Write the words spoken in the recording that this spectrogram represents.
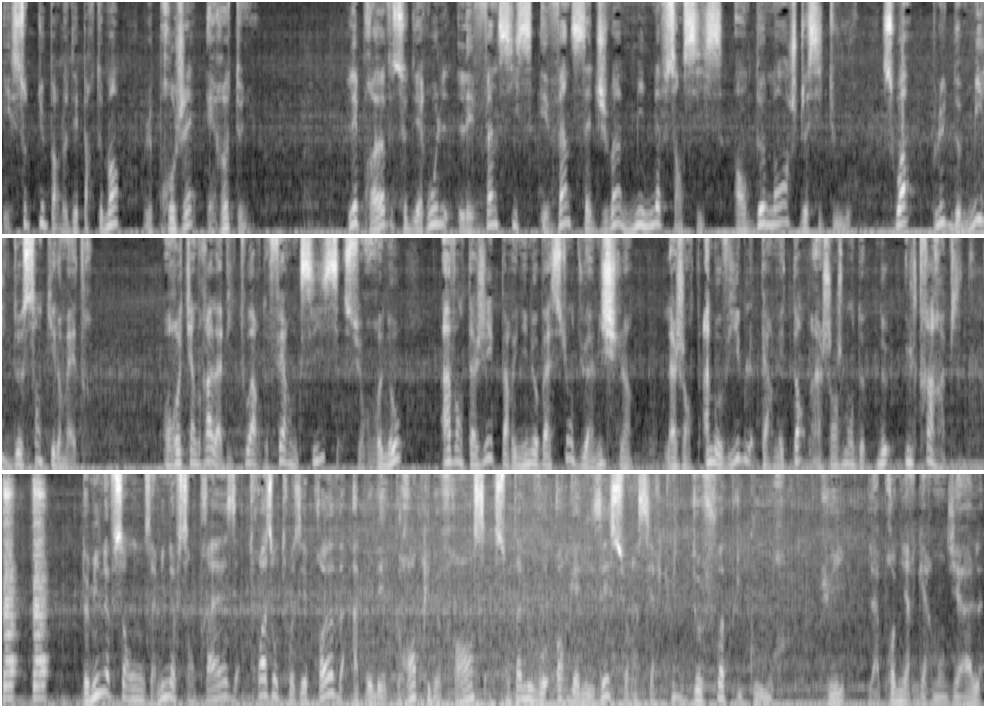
et soutenu par le département, le projet est retenu. L'épreuve se déroule les 26 et 27 juin 1906 en deux manches de 6 tours, soit plus de 1200 km. On retiendra la victoire de 6 sur Renault avantagé par une innovation due à Michelin, la jante amovible permettant un changement de pneus ultra rapide. De 1911 à 1913, trois autres épreuves, appelées Grand Prix de France, sont à nouveau organisées sur un circuit deux fois plus court. Puis, la Première Guerre mondiale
